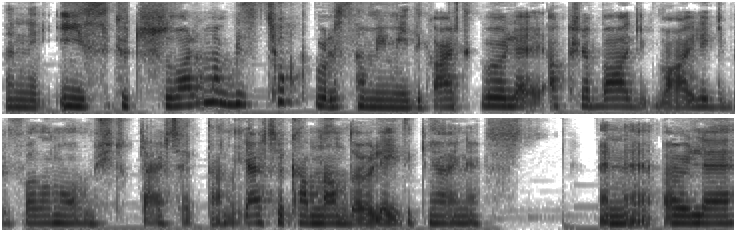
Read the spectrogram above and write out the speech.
Hani iyisi kötüsü var ama biz çok böyle samimiydik. Artık böyle akraba gibi, aile gibi falan olmuştuk gerçekten. Gerçek anlamda öyleydik yani. Hani öyle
